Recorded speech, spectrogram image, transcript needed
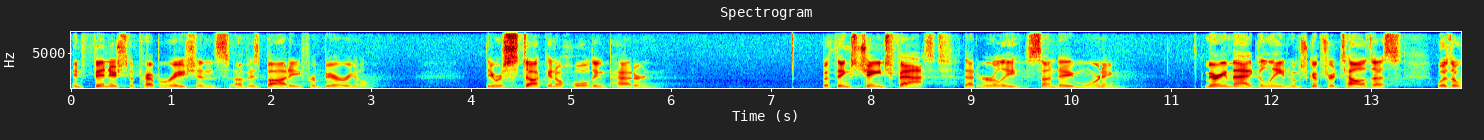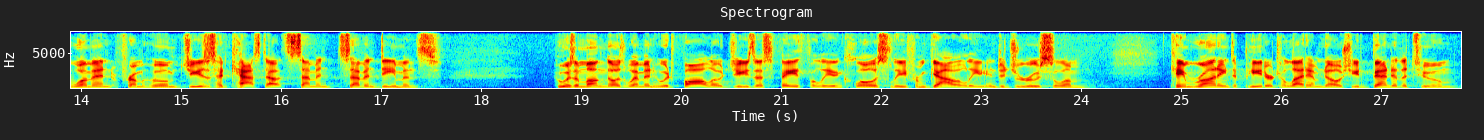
and finish the preparations of his body for burial. They were stuck in a holding pattern. But things changed fast that early Sunday morning. Mary Magdalene, whom scripture tells us was a woman from whom Jesus had cast out seven, seven demons, who was among those women who had followed Jesus faithfully and closely from Galilee into Jerusalem, came running to Peter to let him know she had been to the tomb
